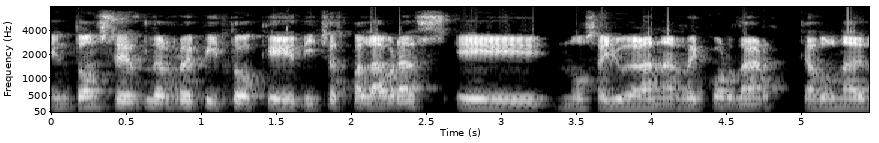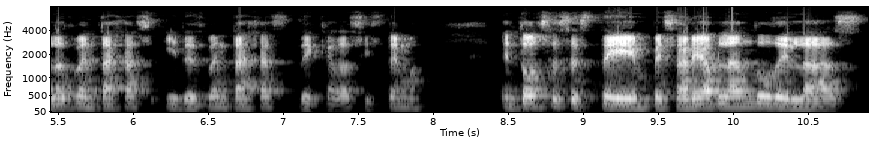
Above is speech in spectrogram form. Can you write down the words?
Entonces, les repito que dichas palabras eh, nos ayudarán a recordar cada una de las ventajas y desventajas de cada sistema. Entonces, este, empezaré hablando de las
